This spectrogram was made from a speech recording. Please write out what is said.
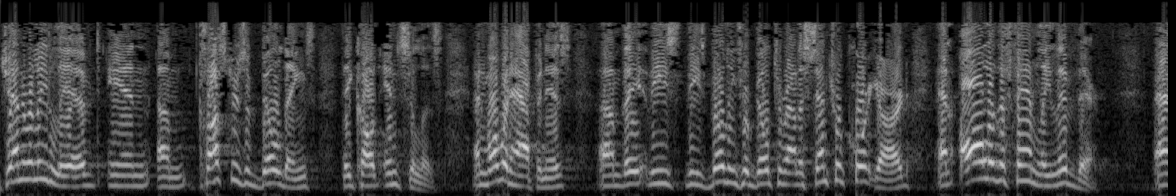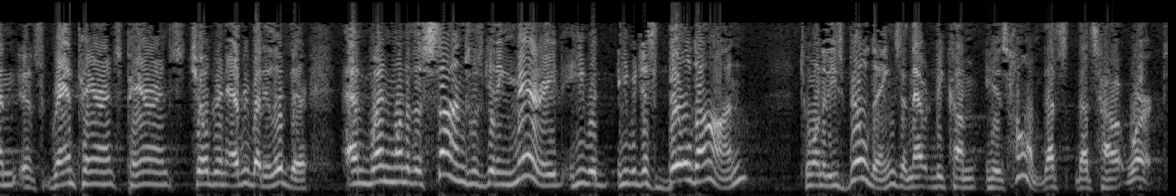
generally lived in um, clusters of buildings they called insulas. And what would happen is um, they, these these buildings were built around a central courtyard, and all of the family lived there. And it's grandparents, parents, children, everybody lived there. And when one of the sons was getting married, he would, he would just build on to one of these buildings and that would become his home. That's, that's how it worked.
